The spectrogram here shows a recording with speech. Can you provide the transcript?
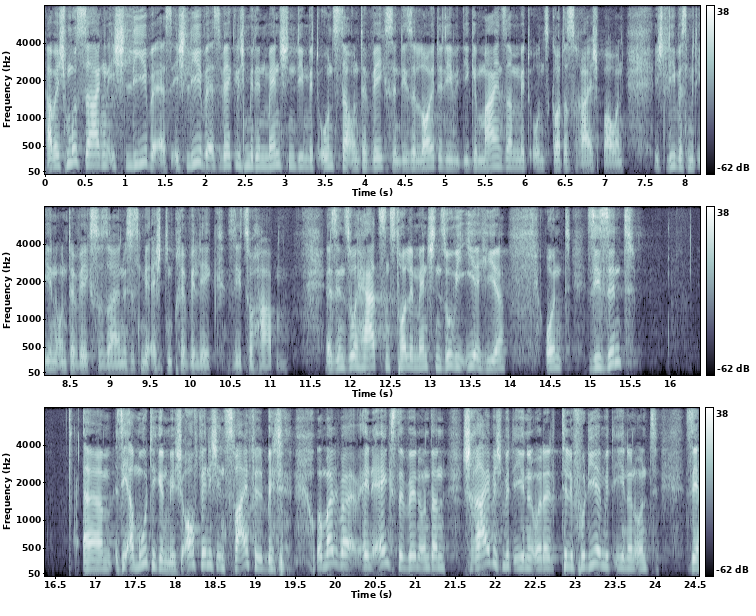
Aber ich muss sagen, ich liebe es. Ich liebe es wirklich mit den Menschen, die mit uns da unterwegs sind, diese Leute, die, die gemeinsam mit uns Gottes Reich bauen. Ich liebe es, mit ihnen unterwegs zu sein. Es ist mir echt ein Privileg, sie zu haben. Es sind so herzenstolle Menschen, so wie ihr hier. Und sie sind ähm, sie ermutigen mich, oft wenn ich in Zweifel bin und manchmal in Ängste bin und dann schreibe ich mit ihnen oder telefoniere mit ihnen und sie,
